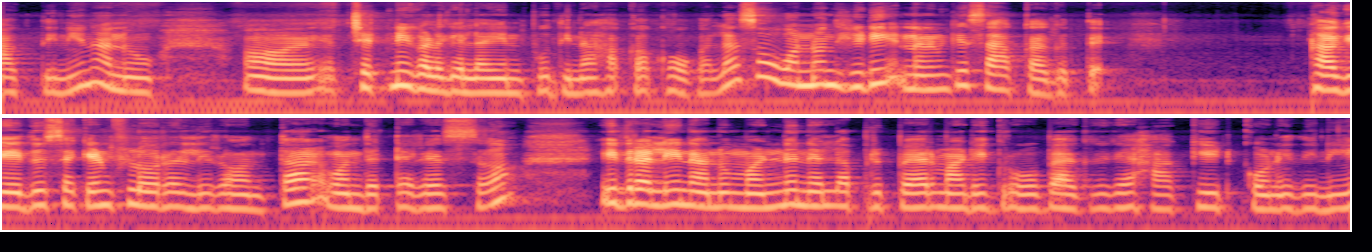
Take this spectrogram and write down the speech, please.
ಹಾಕ್ತೀನಿ. ನಾನು ಚಟ್ನಿಗಳಿಗೆಲ್ಲ ಏನು ಪುದೀನ ಹಾಕೋಕ್ಕೆ ಹೋಗಲ್ಲ. ಸೊ, ಒಂದೊಂದು ಹಿಡಿ ನನಗೆ ಸಾಕಾಗುತ್ತೆ. ಹಾಗೆ ಇದು ಸೆಕೆಂಡ್ ಫ್ಲೋರಲ್ಲಿರೋವಂಥ ಒಂದು ಟೆರೆಸ್ ಇದರಲ್ಲಿ ನಾನು ಮಣ್ಣನ್ನೆಲ್ಲ ಪ್ರಿಪೇರ್ ಮಾಡಿ ಗ್ರೋ ಬ್ಯಾಗ್ಗೆ ಹಾಕಿ ಇಟ್ಕೊಂಡಿದ್ದೀನಿ.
